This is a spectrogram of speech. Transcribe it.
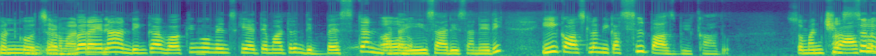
కట్టుకోవచ్చు అనమాట ఎవరైనా అండ్ ఇంకా వర్కింగ్ ఉమెన్స్కి అయితే మాత్రం ది బెస్ట్ అన్నమాట అవును. ఈ సారీస్ అనేది. ఈ కాస్ట్లో మీకు అస్సలు పాసిబుల్ కాదు. సో మంచి అసలు.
